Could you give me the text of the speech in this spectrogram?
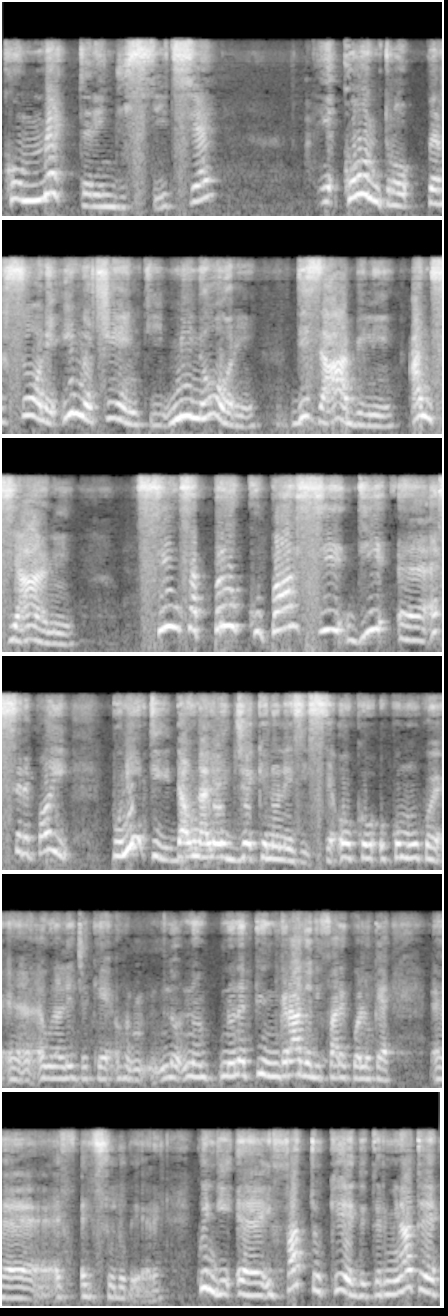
commettere ingiustizie contro persone innocenti, minori, disabili, anziani, senza preoccuparsi di eh, essere poi puniti da una legge che non esiste o, co o comunque eh, è una legge che no, no, non è più in grado di fare quello che eh, è, il suo dovere. Quindi eh, il fatto che determinate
